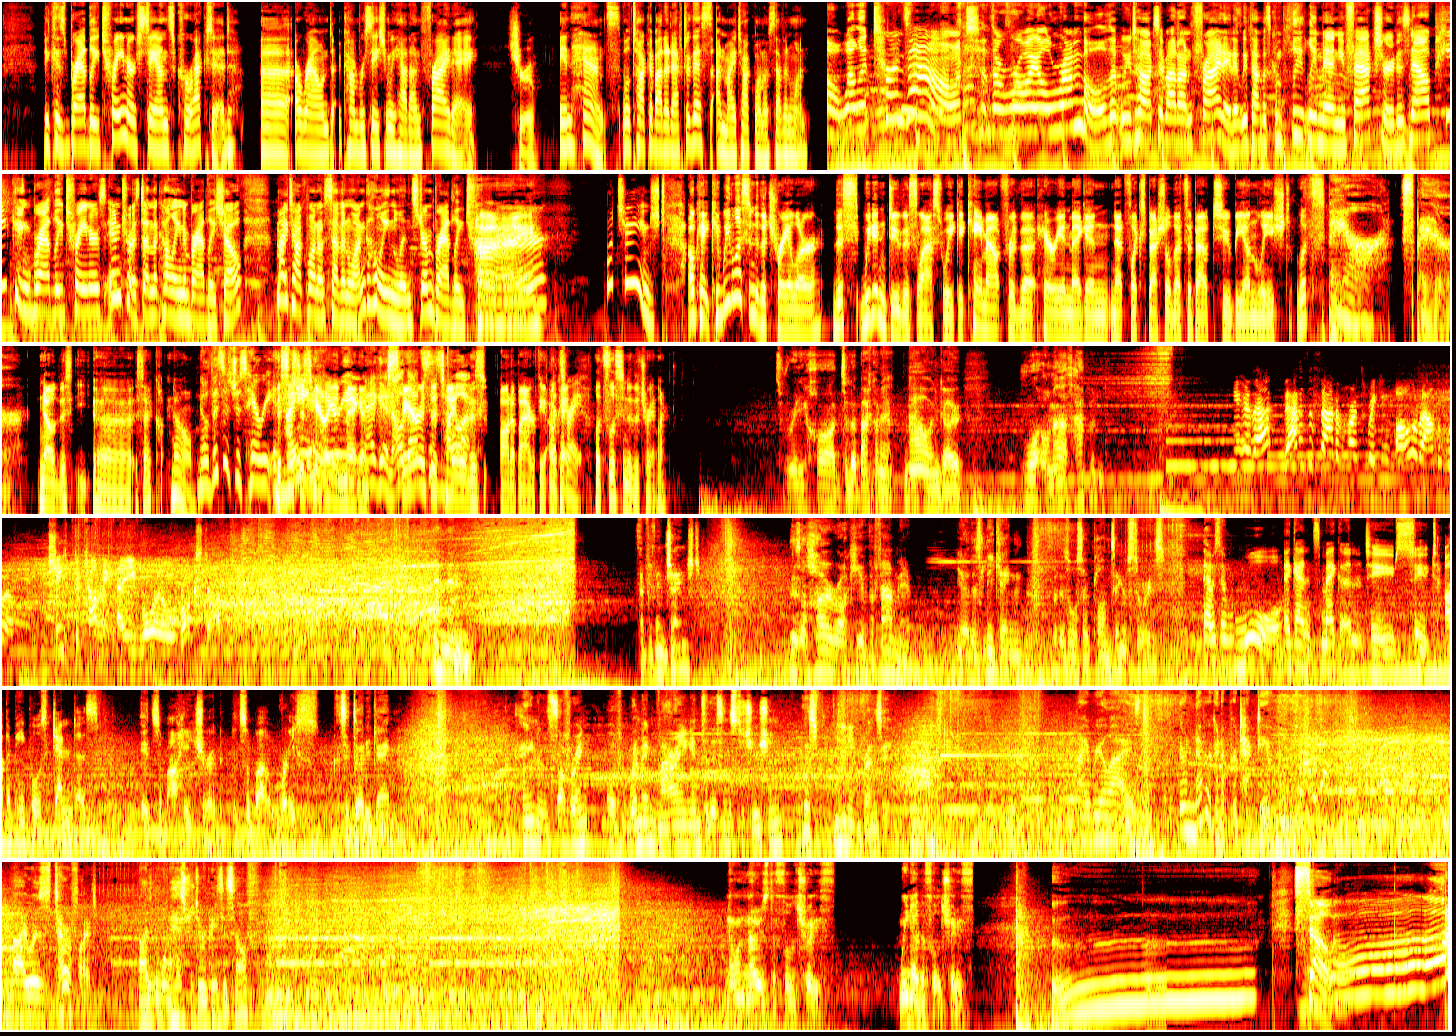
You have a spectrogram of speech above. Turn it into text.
because Bradley Traynor stands corrected uh, around a conversation we had on Friday. True. Enhance. We'll talk about it after this on My Talk 1071. Oh, well, it turns out the Royal Rumble that we talked about on Friday, that we thought was completely manufactured, is now piquing Bradley Traynor's interest on the Colleen and Bradley show. My Talk 1071, Colleen Lindstrom, Bradley Traynor. What changed? Okay, can we listen to the trailer? This we didn't do this last week. It came out for the Harry and Meghan Netflix special that's about to be unleashed. Let's Bear. spare. No, this uh is that called, no. No, this is just Harry and This is just Harry, Harry and and Meghan. Meghan. Oh, Spare that's is the his title of book. his autobiography. That's okay, right. let's listen to the trailer. It's really hard to look back on it now and go, what on earth happened? You hear that? That is the sound of hearts breaking all around the world. She's becoming a royal rock star. And then everything changed. There's a hierarchy of the family. You know, there's leaking, but there's also planting of stories. There was a war against Meghan to suit other people's agendas. It's about hatred. It's about race. It's a dirty game. The pain and suffering of women marrying into this institution, this feeding frenzy. I realized they're never going to protect you. I was terrified. I didn't want history to repeat itself. No one knows the full truth. We know the full truth. Ooh. So,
